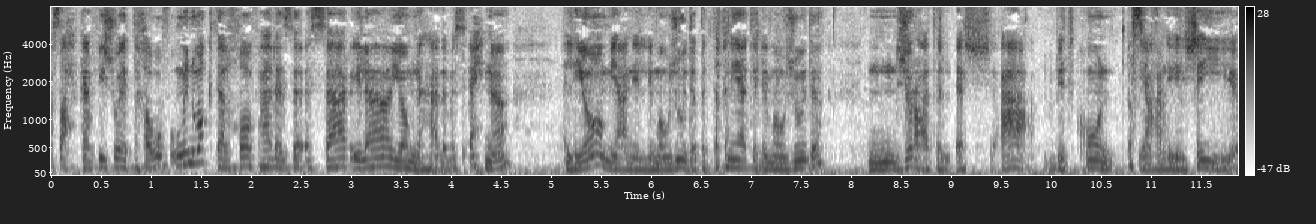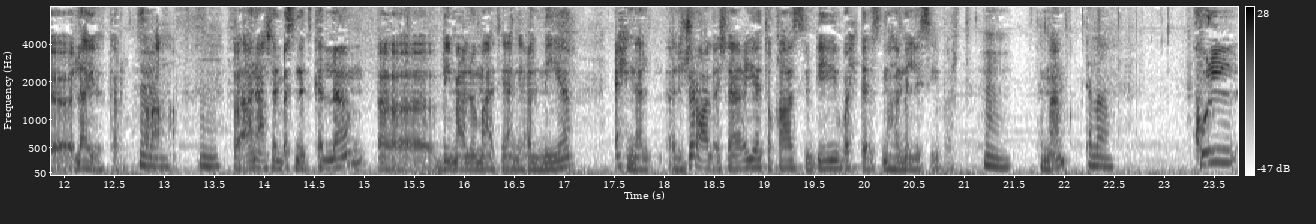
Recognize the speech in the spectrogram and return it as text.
صح كان في شوية تخوف ومن وقتها الخوف هذا ز- سار إلى يومنا هذا بس إحنا اليوم يعني اللي موجودة بالتقنيات اللي موجودة جرعة الأشعاع بتكون بسيطة. يعني شيء آه، لا يذكر صراحة مم. فأنا عشان بس نتكلم آه، بمعلومات يعني علمية إحنا الجرعة الأشعاعية تقاس بوحدة اسمها ملي سيفرت مم. تمام تمام كل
